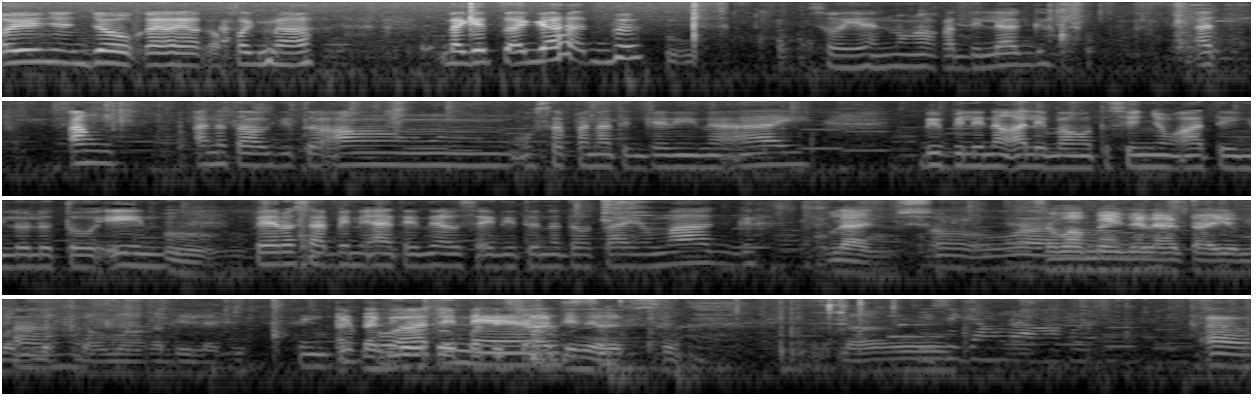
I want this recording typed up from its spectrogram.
Oh, yun yung joke. Kaya kapag na nagets agad. So, yan mga kadilag. At ang ano tawag dito, ang usapan natin kanina ay bibili ng alimango tapos yun yung ating lulutuin. Mm. Pero sabi ni Ate Nels ay dito na daw tayo mag... Lunch. Oh, So wow. mamaya na lang tayo mag-look ng mga kabilag. Thank At you po, nagluto Ate pati sa Ate Nels. Nels. Ng lang ako. Oh.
